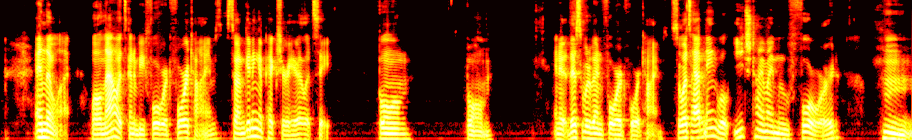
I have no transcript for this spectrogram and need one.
and then what? Well, now it's going to be forward four times. So I'm getting a picture here. Let's see. Boom, boom. And it, this would have been forward four times. So what's happening? Well, each time I move forward, hmm.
